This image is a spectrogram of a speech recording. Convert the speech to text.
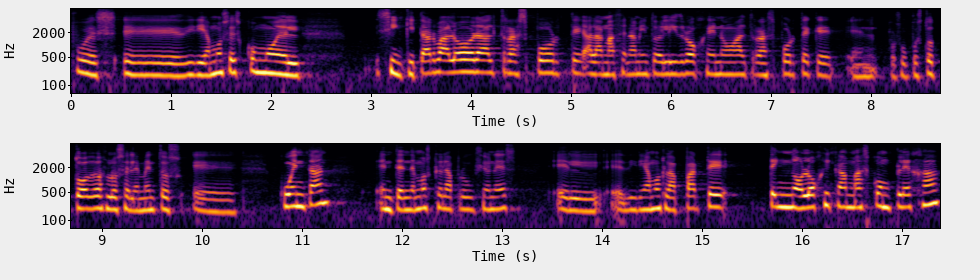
pues eh, diríamos es como el, sin quitar valor al transporte, al almacenamiento del hidrógeno, al transporte, que por supuesto todos los elementos cuentan, entendemos que la producción es, el, diríamos, la parte tecnológica más compleja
